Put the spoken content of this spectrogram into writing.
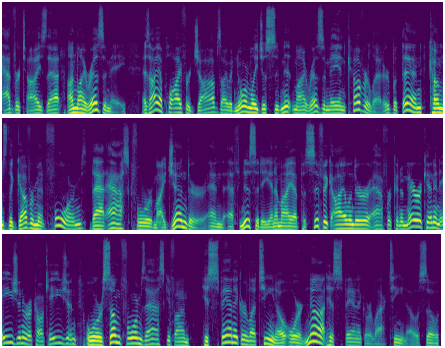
advertise that on my resume. As I apply for jobs, I would normally just submit my resume and cover letter, but then comes the government forms that ask for my gender and ethnicity, and am I a Pacific Islander, African American, an Asian, or a Caucasian? Or some forms ask if I'm Hispanic or Latino or not Hispanic or Latino. So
